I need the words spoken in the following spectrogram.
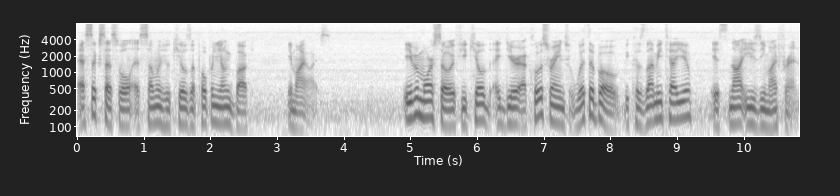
as successful as someone who kills a Pope and Young buck in my eyes. Even more so if you killed a deer at close range with a bow, because let me tell you, it's not easy, my friend.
